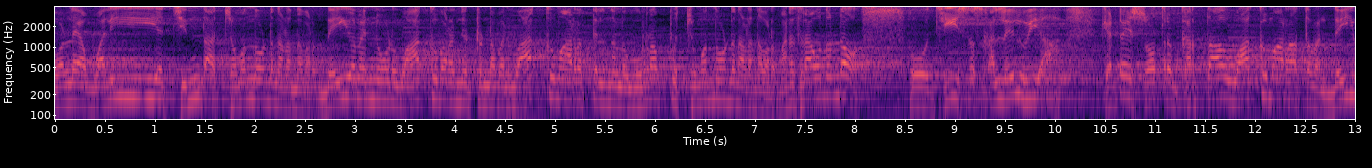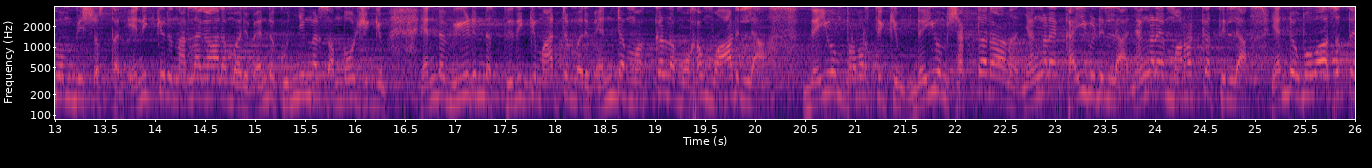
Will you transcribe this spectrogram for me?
ഉള്ള വലിയ ചിന്ത ചുമന്നുകൊണ്ട് നടന്നവർ ദൈവം എന്നോട് വാക്ക് പറഞ്ഞിട്ടുണ്ട് അവൻ വാക്കുമാറത്തിൽ നിന്നുള്ള ഉറപ്പ് ചുമന്നുകൊണ്ട് നടന്നവർ. മനസ്സിലാവുന്നുണ്ടോ? ഓ ജീസസ് ഹല്ലേലൂയ. കേട്ടേ സ്തോത്രം. കർത്താവ് വാക്കുമാറാത്തവൻ ദൈവം വിശ്വസ്തൻ. എനിക്കൊരു നല്ല കാലം വരും. എന്റെ കുഞ്ഞുങ്ങൾ സന്തോഷിക്കും. എന്റെ വീടിന്റെ സ്ഥിതിക്ക് മാറ്റം വരും. എന്റെ മക്കളുടെ മുഖം വാടില്ല. ദൈവം പ്രവർത്തിക്കും. ദൈവം ശക്തനാണ്. ഞങ്ങളെ കൈവിടില്ല. ഞങ്ങളെ മറക്കത്തില്ല. എന്റെ ഉപവാസത്തെ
